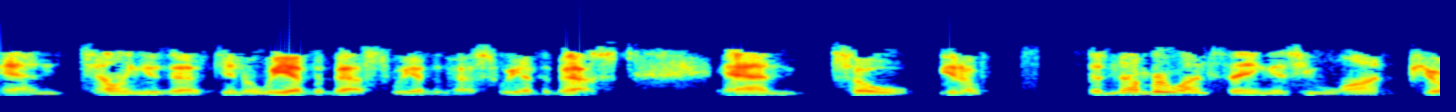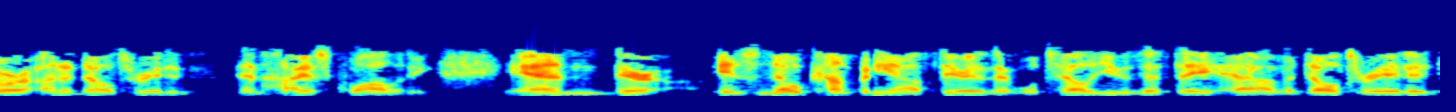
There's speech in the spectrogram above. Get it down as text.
and telling you that, you know, we have the best, we have the best, we have the best. And so, you know, the number one thing is you want pure, unadulterated, and highest quality. And there is no company out there that will tell you that they have adulterated,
